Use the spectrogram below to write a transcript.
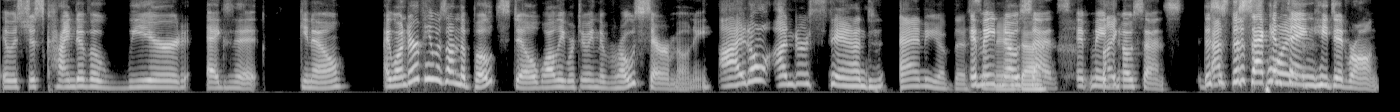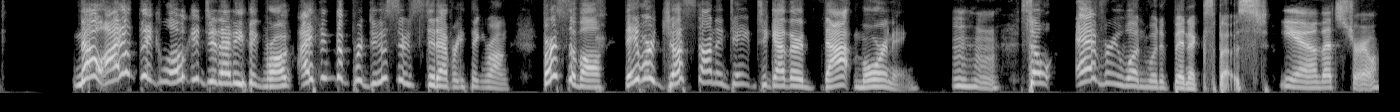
It was just kind of a weird exit, you know? I wonder if he was on the boat still while they were doing the rose ceremony. I don't understand any of this. It made no sense. It made Like, no sense. This is the this second point- thing he did wrong. No, I don't think Logan did anything wrong. I think the producers did everything wrong. First of all, they were just on a date together that morning. Mm-hmm. So everyone would have been exposed. Yeah, that's true.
